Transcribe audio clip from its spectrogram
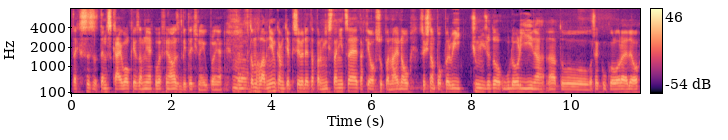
tak se, ten Skywalk je za mě jako ve finále zbytečný úplně. V tom hlavním, kam tě přivede ta první stanice, tak jo, super, najednou seš tam poprvé, čumíš do toho údolí na, na tu řeku Colorado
